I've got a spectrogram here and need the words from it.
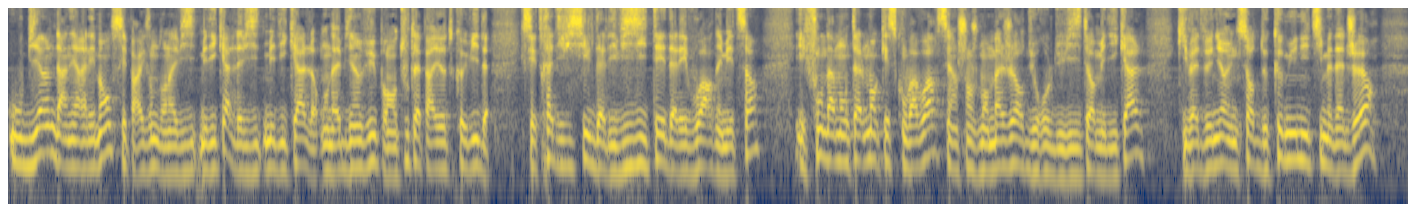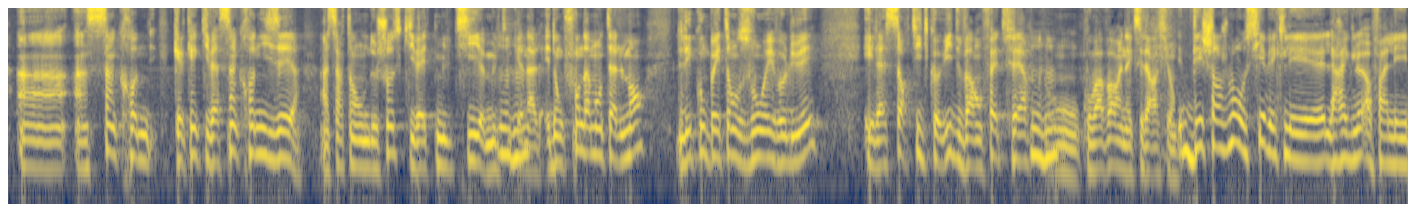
Ou bien le dernier élément, c'est par exemple dans la visite médicale. La visite médicale, on a bien vu pendant toute la période Covid que c'est très difficile d'aller visiter, d'aller voir des médecins. Et fondamentalement, qu'est-ce qu'on va voir? C'est un changement majeur du rôle du visiteur médical qui va devenir une sorte de community manager, un, un quelqu'un qui va synchroniser un certain nombre de choses, qui va être multi multicanal. Mm -hmm. Et donc fondamentalement, les compétences vont évoluer évoluer. Et la sortie de Covid va en fait faire Mhm. qu'on va avoir une accélération. Des changements aussi avec les, la règle, enfin les,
